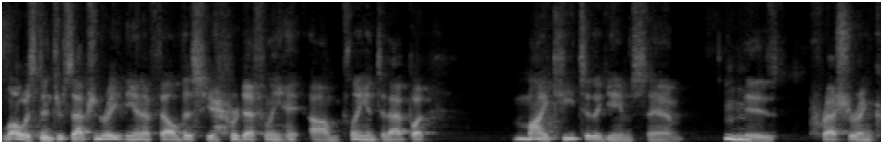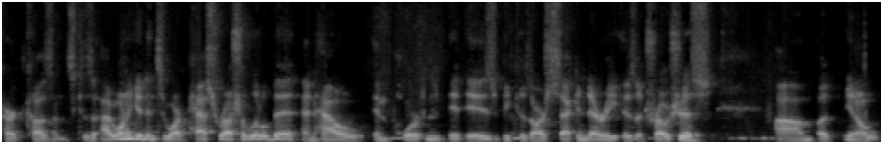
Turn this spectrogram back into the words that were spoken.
lowest interception rate in the NFL this year. We're definitely um, clinging to that. But my key to the game, Sam, mm-hmm. is pressuring Kirk Cousins because I want to get into our pass rush a little bit and how important it is because our secondary is atrocious. Um, but you know,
